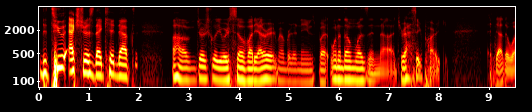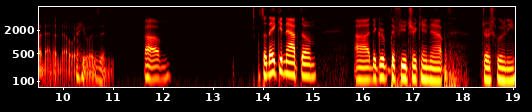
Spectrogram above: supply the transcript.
the two extras that kidnapped um George Clooney were so funny. I don't remember their names, but one of them was in uh, Jurassic Park. And the other one I don't know where he was in. Um so they kidnapped him. Uh the group the future kidnapped George Clooney,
